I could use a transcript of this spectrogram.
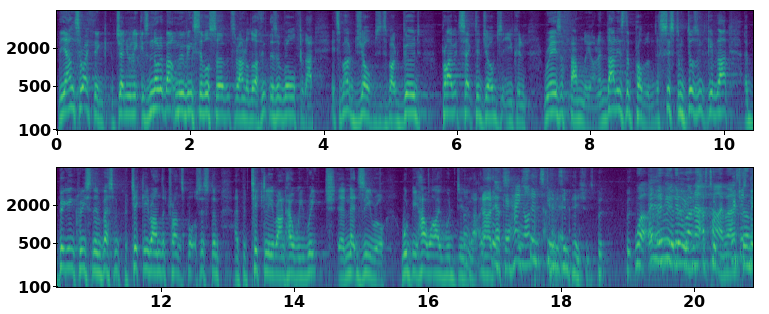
The answer, I think, genuinely, is not about moving civil servants around, although I think there's a role for that. It's about jobs. It's about good, private sector jobs that you can raise a family on. And that is the problem. The system doesn't give that a big increase in investment, particularly around the transport system and particularly around how we reach uh, net zero, would be how I would do that. I Okay, hang on. sense Gail's impatience, but but Well, I mean, we're going to run out of time. I We still just need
